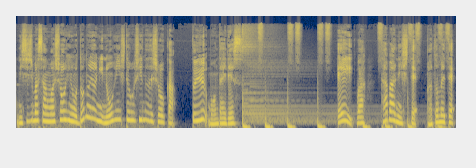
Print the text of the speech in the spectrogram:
西島さんは商品をどのように納品してほしいのでしょうかという問題です。A は束にしてまとめて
